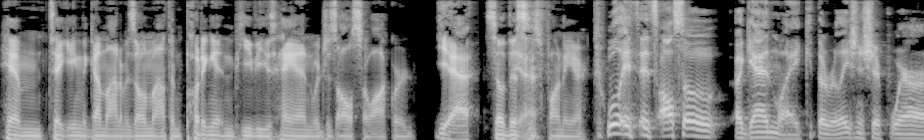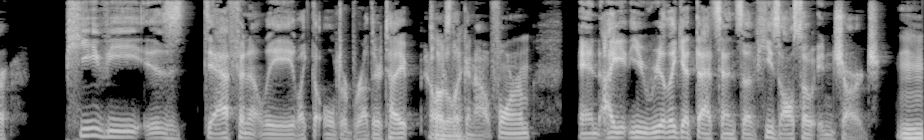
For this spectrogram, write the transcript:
him taking the gum out of his own mouth and putting it in Peevy's hand, which is also awkward. Yeah. So this Yeah. is funnier. Well, it's it's also again like the relationship where Peevy is definitely like the older brother type, and always looking out for him. And I, you really get that sense of he's also in charge. hmm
